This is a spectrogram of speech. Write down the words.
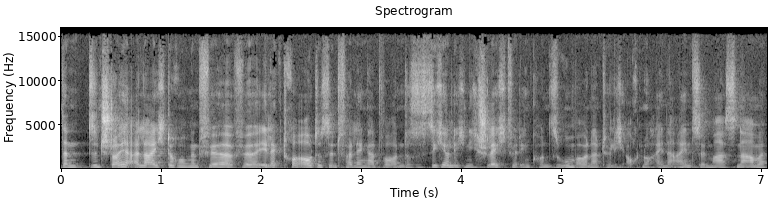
Dann sind Steuererleichterungen für, für Elektroautos sind verlängert worden. Das ist sicherlich nicht schlecht für den Konsum, aber natürlich auch nur eine Einzelmaßnahme.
